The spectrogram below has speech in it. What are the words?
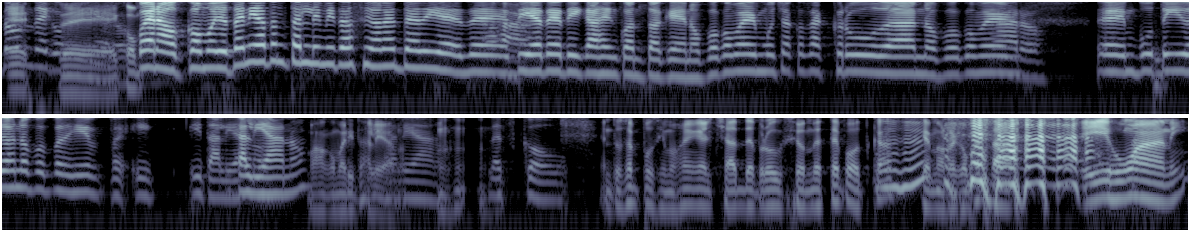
¿Dónde Este, com- Bueno, como yo tenía tantas limitaciones de, die- de Ajá. dietéticas en cuanto a que no puedo comer muchas cosas crudas, no puedo comer Claro. eh, embutidos, no puedo pues, pues, i- italiano. Italiano. Vamos a comer italiano. Italiano. Let's go. Entonces pusimos en el chat de producción de este podcast que nos recomendaba. y Juani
